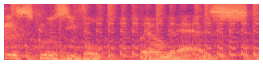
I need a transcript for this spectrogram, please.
Exclusivo Progress.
